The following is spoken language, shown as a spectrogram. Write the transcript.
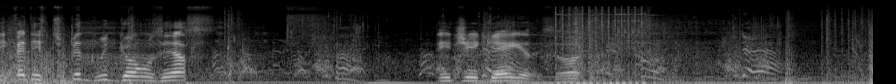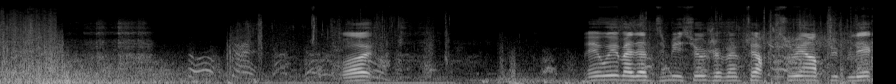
Il fait des stupides bruits de gonzesse. Et J. Gay, ça. Ouais. Eh oui, madame dit messieurs, je vais me faire tuer en public.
